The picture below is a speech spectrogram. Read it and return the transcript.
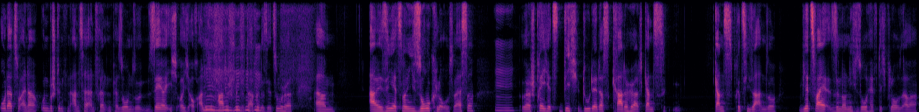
oder zu einer unbestimmten Anzahl an fremden Personen, so sehr ich euch auch alle sympathisch finde, dafür, dass ihr zuhört. Ähm, aber wir sind jetzt noch nicht so close, weißt du? Mhm. Oder spreche ich jetzt dich, du, der das gerade hört, ganz, ganz präzise an. So. Wir zwei sind noch nicht so heftig close, aber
